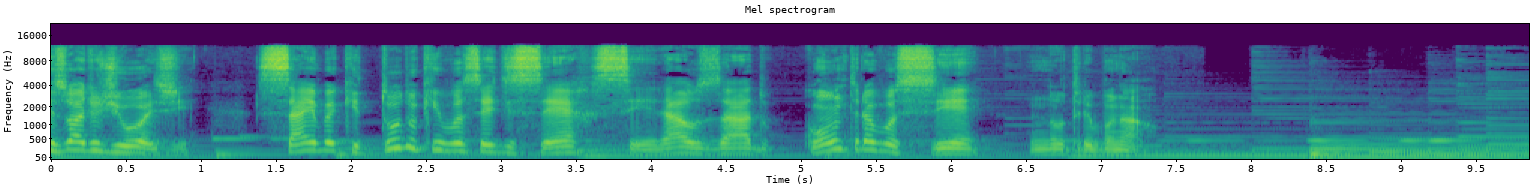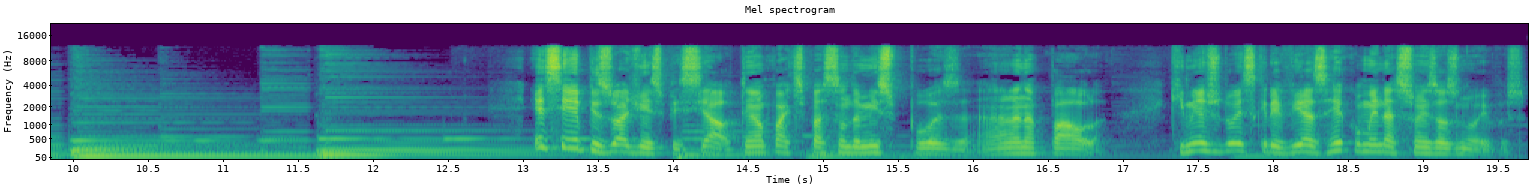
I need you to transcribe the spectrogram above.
Episódio de hoje. Saiba que tudo o que você disser será usado contra você no tribunal. Esse episódio em especial tem a participação da minha esposa, a Ana Paula, que me ajudou a escrever as recomendações aos noivos.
